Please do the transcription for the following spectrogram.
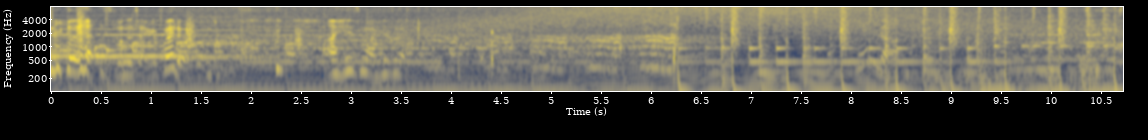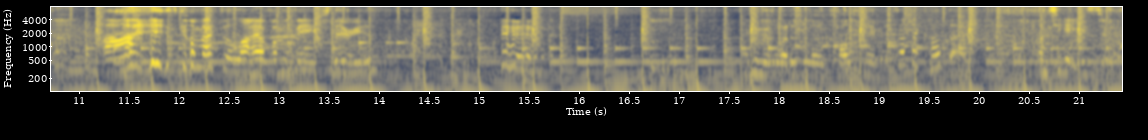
Just want to take a photo of them. oh, here's more, here's more. Ah, he's come back to lie up on the beach. There he is. I think the water's a little cold for him. It's not that cold though. Once you get used to it.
